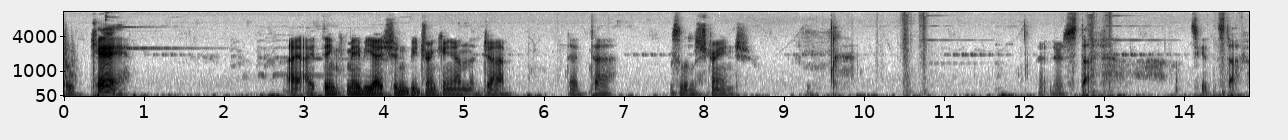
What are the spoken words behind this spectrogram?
Okay. I I think maybe I shouldn't be drinking on the job. That uh, was a little strange. There's stuff. Let's get the stuff.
